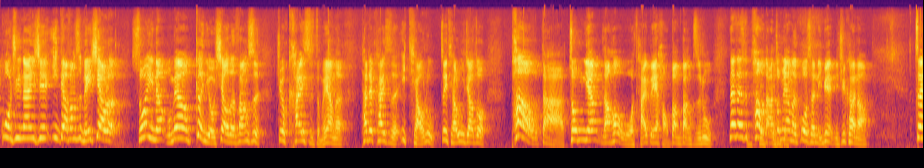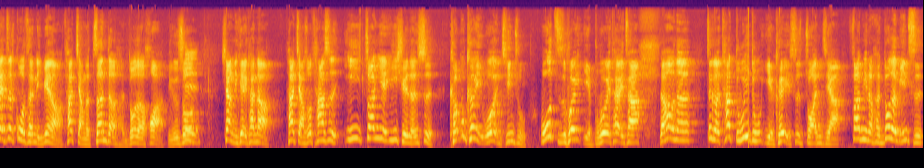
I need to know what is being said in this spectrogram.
过去那一些意调方式没效了，所以呢，我们要用更有效的方式，就开始怎么样呢？他就开始了一条路，这条路叫做炮打中央，然后我台北好棒棒之路。那在这炮打中央的过程里面，你去看哦，在这过程里面哦，他讲的真的很多的话，比如说，像你可以看到他讲说他是医专业医学人士，可不可以？我很清楚，我指挥也不会太差。然后呢，这个他读一读也可以是专家，发明了很多的名词。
